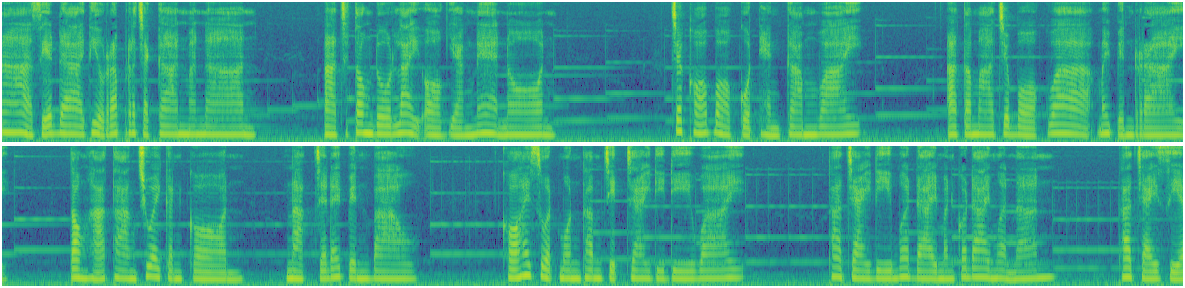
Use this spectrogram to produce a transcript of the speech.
น่าเสียดายที่รับราชการมานาน อาจจะต้องโดนไล่ออกอย่างแน่นอน จะขอบอกกฎแห่งกรรมไว้ อาตมาจะบอกว่าไม่เป็นไร ต้องหาทางช่วยกันก่อน หนักจะได้เป็นเบา ขอให้สวดมนต์ทำจิตใจดี ๆ ไว้ ถ้าใจดีเมื่อใดมันก็ได้เมื่อนั้น ถ้าใจเสีย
